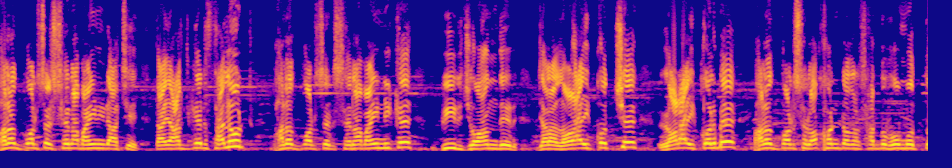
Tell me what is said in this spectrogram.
ভারতবর্ষের সেনাবাহিনীর আছে। তাই আজকের স্যালুট ভারতবর্ষের সেনাবাহিনীকে বীর জওয়ানদের যারা লড়াই করছে, লড়াই করবে ভারতবর্ষের অখণ্ডতা, সার্বভৌমত্ব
